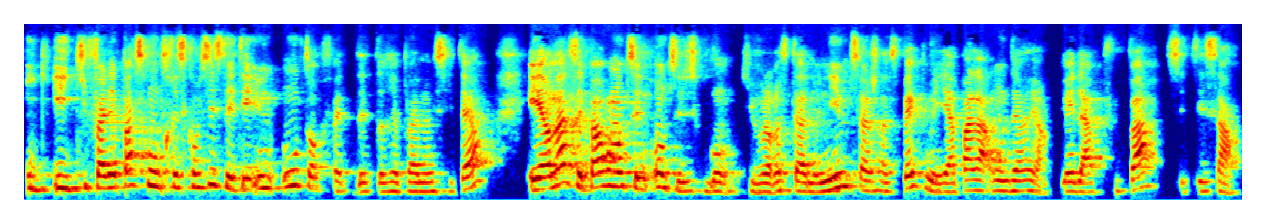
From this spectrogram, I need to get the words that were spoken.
qu'il ne fallait pas se montrer. C'est comme si c'était une honte, en fait, d'être drépanocytaire. Et il y en a, c'est pas vraiment que c'est une honte, c'est juste bon, qui veulent rester anonymes, ça je respecte, mais il n'y a pas la honte derrière. Mais la plupart, c'était ça.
